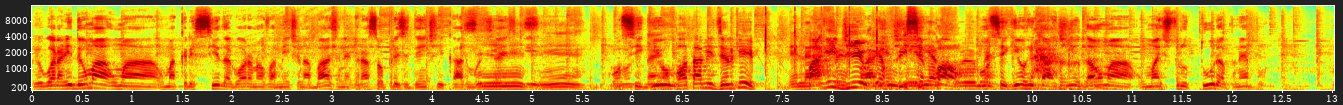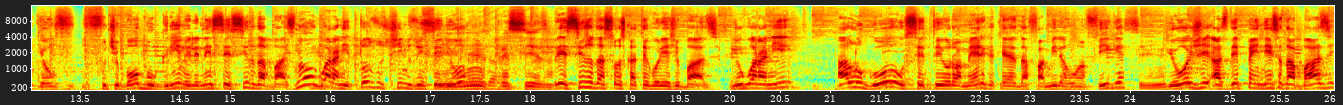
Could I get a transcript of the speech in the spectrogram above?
E o Guarani deu uma, uma, uma crescida agora novamente na base, né? Graças ao presidente Ricardo Moisés, que sim. conseguiu, O Paulo tá me dizendo que Ele é- paga em dia, o que é o principal. é- conseguiu o Ricardinho dar uma, uma estrutura, né? Por- Porque o fu- o futebol bugrino, ele necessita da base. Não o Guarani, todos os times do interior Sim, precisa. precisam das suas categorias de base. E o Guarani alugou o CT Euroamérica, que é da família Juan Figuer, Sim. e hoje as dependências da base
